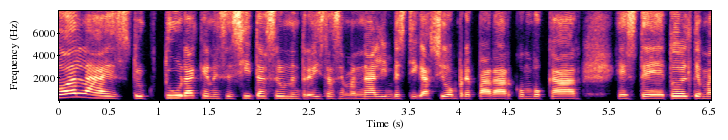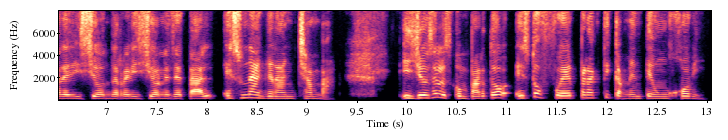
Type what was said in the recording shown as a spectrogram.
toda la estructura que necesita hacer una entrevista semanal, investigación, preparar, convocar, este, todo el tema de edición, de revisiones, de tal, es una gran chamba. Y yo se los comparto, esto fue prácticamente un hobby.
